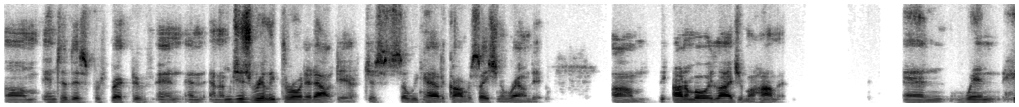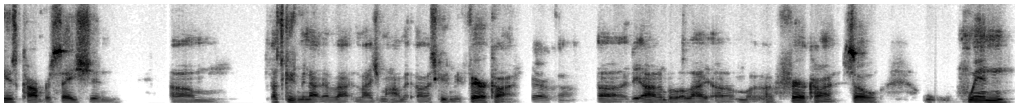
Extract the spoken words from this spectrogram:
um, into this perspective, and, and and I'm just really throwing it out there, just so we can have a conversation around it. Um, the Honorable Elijah Muhammad, and when his conversation, um, excuse me, not Elijah Muhammad, uh, excuse me, Farrakhan, Farrakhan, uh, the Honorable Elijah uh, uh, Farrakhan. So when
